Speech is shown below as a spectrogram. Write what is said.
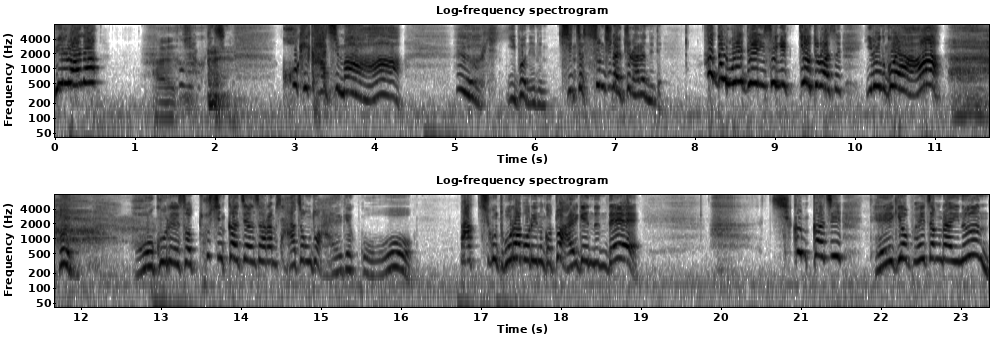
일로 와나? 아이 참. 거기 가지 마. 에휴, 이번에는 진짜 승진할 줄 알았는데. 아, 너 왜 내 인생에 끼어들어와서 이러는 거야? 어휴, 억울해서 투신까지 한 사람 사정도 알겠고, 빡치고 돌아버리는 것도 알겠는데, 하, 지금까지 대기업 회장 라인은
